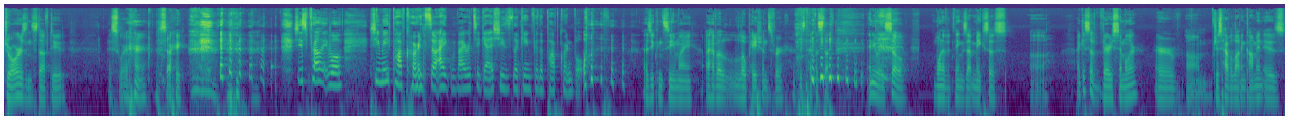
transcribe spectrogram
drawers and stuff, dude. I swear. Sorry. She's probably well. She made popcorn, so I, if I were to guess, she's looking for the popcorn bowl. As you can see, my I have a low patience for this type of stuff. anyway, so one of the things that makes us, uh, I guess, a very similar or um, just have a lot in common is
